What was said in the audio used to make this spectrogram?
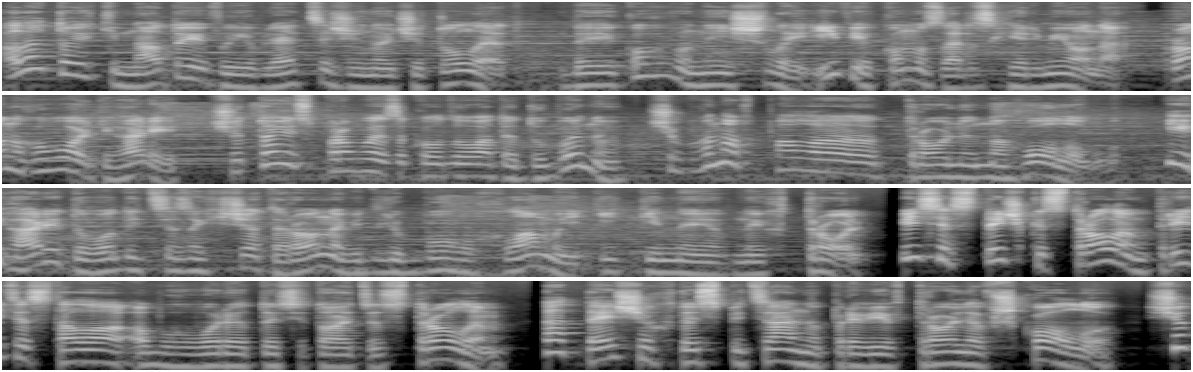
але тою кімнатою виявляється жіночий туалет, до якого вони йшли, і в якому зараз Герміона. Рон говорить Гаррі, що той спробує заколдувати дубину, щоб вона впала тролю на голову. І Гаррі доводиться захищати Рона від любого хламу, який кине в них троль. Після стички з тролем Трійця стала обговорювати ситуацію з тролем та те, що хтось спеціально привів троля в школу, щоб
